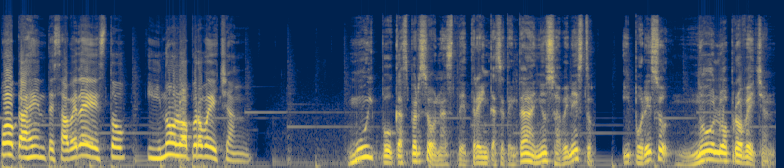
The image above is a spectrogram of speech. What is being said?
Poca gente sabe de esto y no lo aprovechan. Muy pocas personas de 30 a 70 años saben esto y por eso no lo aprovechan.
